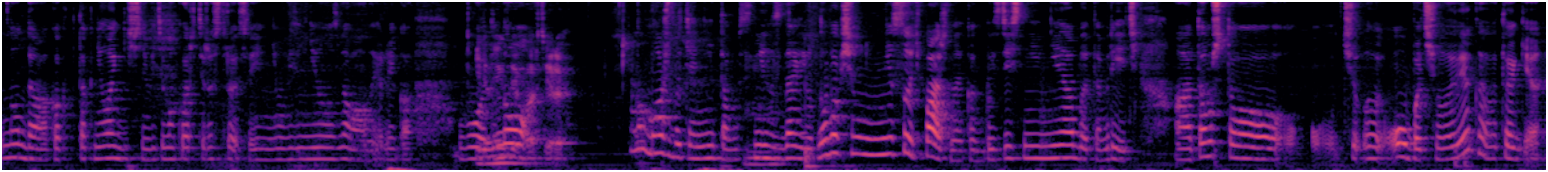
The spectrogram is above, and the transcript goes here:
Ну да, как-то так нелогично. Видимо, квартира строится, я не, не узнавала наверняка. Вот, Или но... квартиры? Ну, может быть, они там с них Мгм. сдают. Ну, в общем, не суть важная, как бы здесь не, не об этом речь, а о том, что ч- оба человека в итоге,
